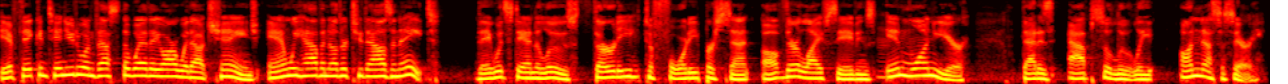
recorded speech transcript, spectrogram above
if they continue to invest the way they are without change, and we have another 2008, they would stand to lose 30 to 40% of their life savings in one year. That is absolutely unnecessary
